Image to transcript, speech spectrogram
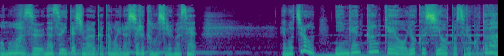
思わずうなずいてしまう方もいらっしゃるかもしれません。えもちろん人間関係を良くしようとすることは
